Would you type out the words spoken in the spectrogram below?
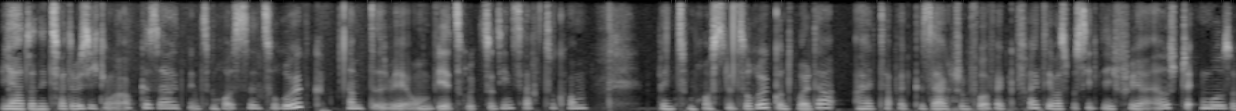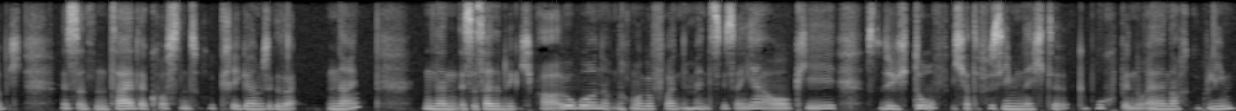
ja, dann die zweite Besichtigung abgesagt, bin zum Hostel zurück, um wieder zurück zu Dienstag zu kommen. Bin zum Hostel zurück und wollte halt, habe halt gesagt, schon Vorfeld gefragt, ja, was passiert, wenn ich früher auschecken muss, ob ich jetzt einen Teil der Kosten zurückkriege. Haben sie gesagt, nein. Und dann ist es halt dann wirklich wahr geworden und nochmal gefreut und meinte sie so, ja, okay, ist natürlich doof. Ich hatte für sieben Nächte gebucht, bin nur eine Nacht geblieben.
